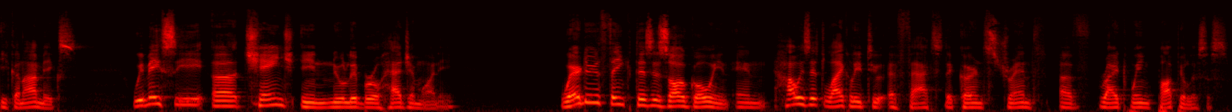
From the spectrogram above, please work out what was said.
economics, we may see a change in neoliberal hegemony. Where do you think this is all going, and how is it likely to affect the current strength of right wing populists?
